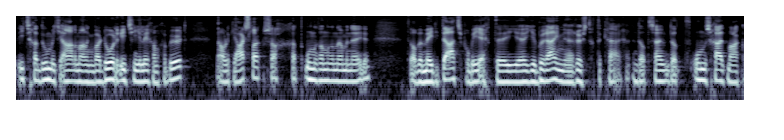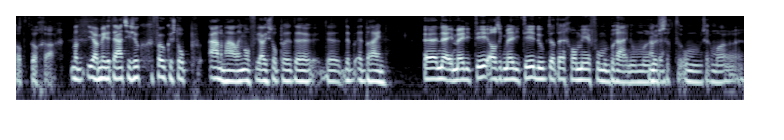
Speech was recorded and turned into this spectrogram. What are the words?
Iets gaat doen met je ademhaling, waardoor er iets in je lichaam gebeurt. Namelijk je hartslag gaat onder andere naar beneden. Terwijl bij meditatie probeer je echt eh, je, je brein eh, rustig te krijgen. En dat, zijn, dat onderscheid maak ik altijd wel graag. Want jouw meditatie is ook gefocust op ademhaling of juist op eh, de, de, de, het brein. Eh, nee, mediteer, als ik mediteer doe ik dat echt wel meer voor mijn brein. Om, eh, rustig te, om zeg maar, eh,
